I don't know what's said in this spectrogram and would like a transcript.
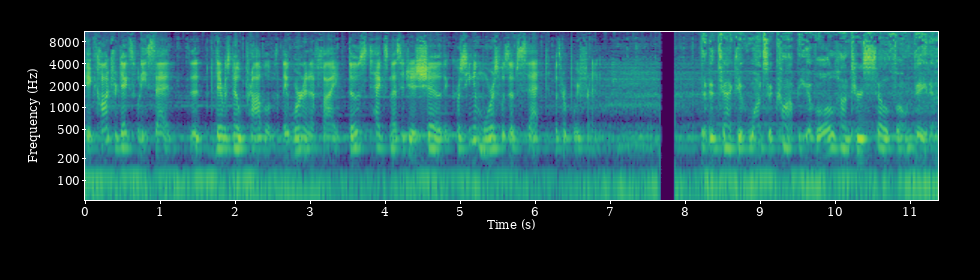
it contradicts what he said. That there was no problem, that they weren't in a fight. Those text messages show that Christina Morris was upset with her boyfriend. The detective wants a copy of all Hunter's cell phone data.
